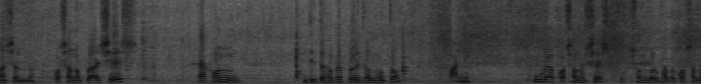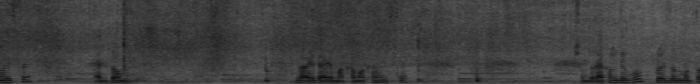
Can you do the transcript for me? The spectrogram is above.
মাসাল্লাহ কষানো প্রায় শেষ। এখন দিতে হবে প্রয়োজন মতো পানি। পুরা কষানো শেষ, খুব সুন্দরভাবে কষানো হয়েছে। একদম গায়ে গায়ে মাখা মাখা হয়েছে। সুন্দর, এখন দেব প্রয়োজন মতো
